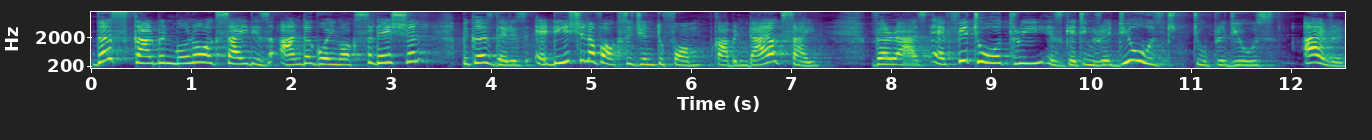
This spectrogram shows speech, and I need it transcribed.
This carbon monoxide is undergoing oxidation because there is addition of oxygen to form carbon dioxide, whereas Fe2O3 is getting reduced to produce iron.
